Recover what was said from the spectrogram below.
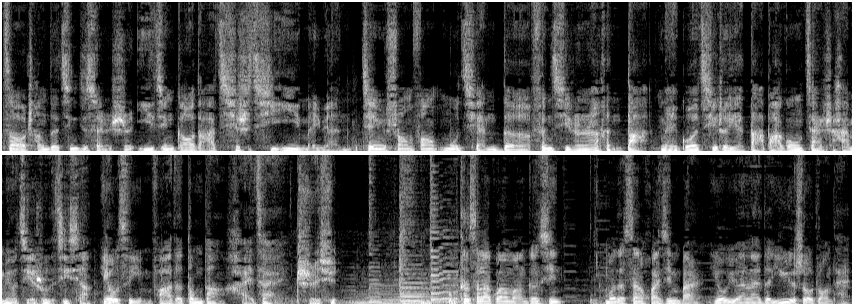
造成的经济损失已经高达七十七亿美元。鉴于双方目前的分歧仍然很大，美国汽车业大罢工暂时还没有结束的迹象，由此引发的动荡还在持续。特斯拉官网更新。Model 3换新版由原来的预售状态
